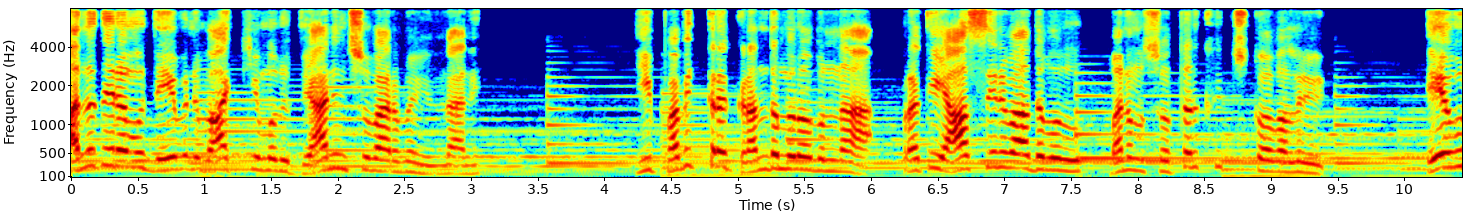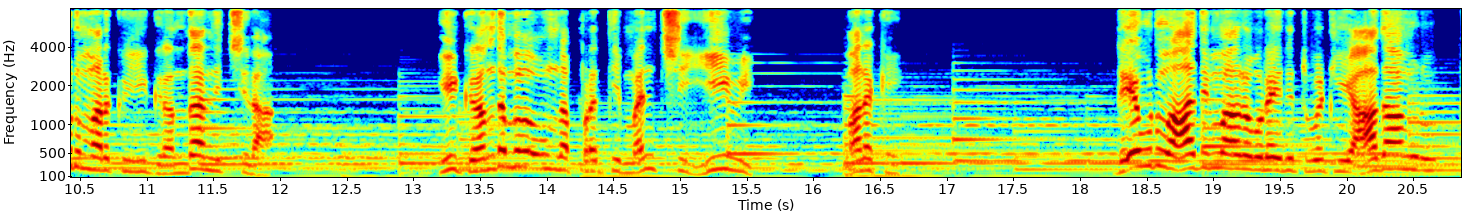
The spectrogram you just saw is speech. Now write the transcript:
అనుదినము దేవుని వాక్యమును ధ్యానించు వారమై ఉండాలి. ఈ పవిత్ర గ్రంథములో ఉన్న ప్రతి ఆశీర్వాదము మనం స్వతంత్రించుకోవాలి దేవుడు మనకు ఈ గ్రంథాన్ని ఇచ్చిన. ఈ గ్రంథంలో ఉన్న ప్రతి మంచి ఈవి మనకి. దేవుడు ఆదిమానవుడైనటువంటి ఆదామును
